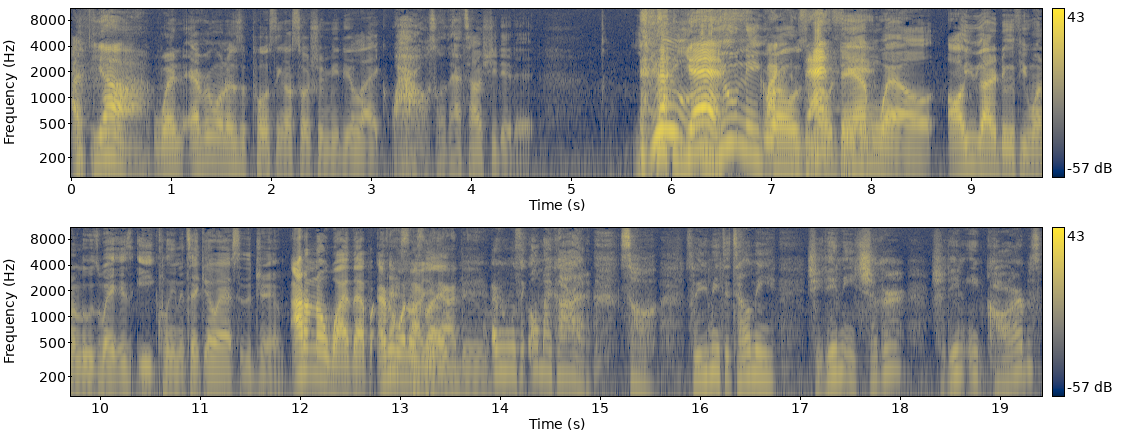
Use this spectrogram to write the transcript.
I Yeah. when everyone was posting on social media like, "Wow, so that's how she did it." You, Yes, you like, Negroes know damn it. well all you got to do if you want to lose weight is eat clean and take your ass to the gym. I don't know why that. Everyone That's was like, everyone was like, "Oh my god, so so you mean to tell me she didn't eat sugar, she didn't eat carbs,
